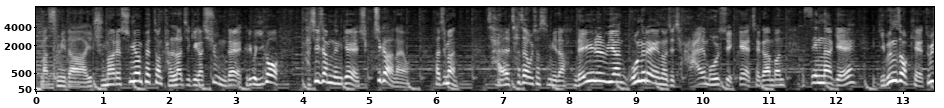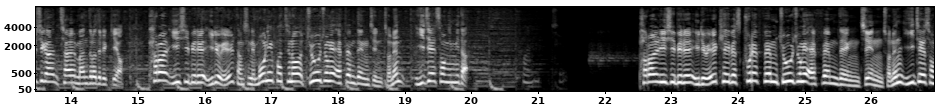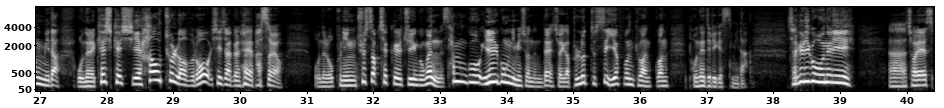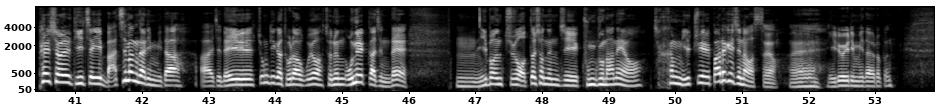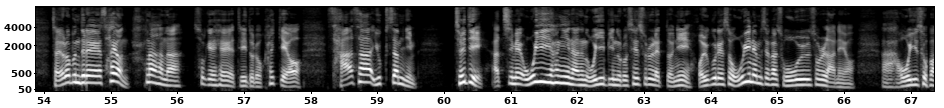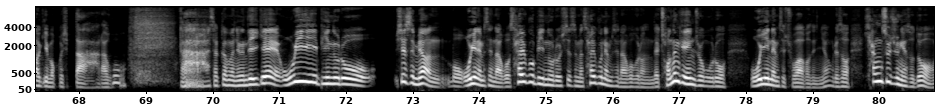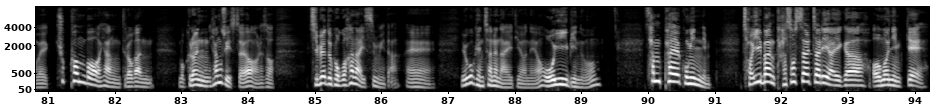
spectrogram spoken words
맞습니다. 이 주말에 수면 패턴 달라지기가 쉬운데, 그리고 이거 다시 잡는 게 쉽지가 않아요. 하지만 잘 찾아오셨습니다. 내일을 위한 오늘의 에너지 잘 모을 수 있게 제가 한번 신나게 기분 좋게 2시간 잘 만들어 드릴게요. 8월 21일 일요일 당신의 morning 파트너 조우종의 FM 대행진 저는 이재성입니다. 8월 21일 일요일 KBS Cool FM 조우종의 FM 대행진 저는 이재성입니다. 오늘 Cash Cash의 How to Love로 시작을 해봤어요. 오늘 오프닝 출석 체크의 주인공은 3910님이셨는데 저희가 블루투스 이어폰 교환권 보내드리겠습니다. 자, 그리고 오늘이 아, 저의 special DJ 마지막 날입니다. 아, 이제 내일 쫑디가 돌아오고요. 저는 오늘까지인데, 음, 이번 주 어떠셨는지 궁금하네요. 참 일주일 빠르게 지나왔어요. 에, 일요일입니다, 여러분. 자, 여러분들의 사연 하나하나 소개해 드리도록 할게요. 4463님, 제디, 아침에 오이 향이 나는 오이비누로 세수를 했더니 얼굴에서 오이 냄새가 솔솔 나네요. 아, 오이 소박이 먹고 싶다라고. 아, 잠깐만요. 근데 이게 오이빈으로 씻으면 뭐 오이 냄새 나고 살구빈으로 씻으면 살구 냄새 나고 그러는데 저는 개인적으로 오이 냄새 좋아하거든요. 그래서 향수 중에서도 왜 큐컴버 향 들어간 뭐 그런 향수 있어요. 그래서 집에도 그거 하나 있습니다. 예. 요거 괜찮은 아이디어네요. 오이 비누. 3802님, 저희 반 5살짜리 아이가 어머님께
